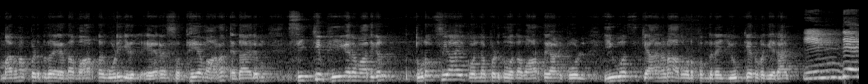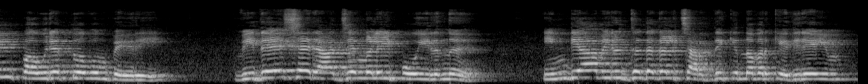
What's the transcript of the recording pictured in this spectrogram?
മരണപ്പെടുന്നത് എന്ന വാർത്ത കൂടി ഇതിൽ ഏറെ ശ്രദ്ധേയമാണ്. എന്തായാലും സിഖ് ഭീകരവാദികൾ തുടർച്ചയായി കൊല്ലപ്പെടുന്നു എന്ന വാർത്തയാണ് ഇപ്പോൾ യു എസ് കാനഡ അതോടൊപ്പം തന്നെ യു കെ തുടങ്ങിയ ഇന്ത്യൻ പൗരത്വവും പേറി വിദേശ രാജ്യങ്ങളിൽ പോയിരുന്ന് ഇന്ത്യ വിരുദ്ധതകൾ ഛർദിക്കുന്നവർക്കെതിരെയും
